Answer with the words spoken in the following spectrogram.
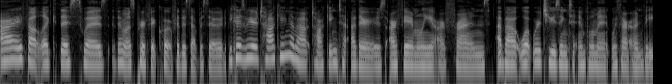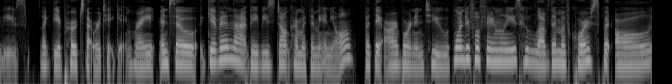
I felt like this was the most perfect quote for this episode because we are talking about talking to others, our family, our friends, about what we're choosing to implement with our own babies, like the approach that we're taking, right? And so, given that babies don't come with a manual, but they are born into wonderful families who love them, of course, but all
